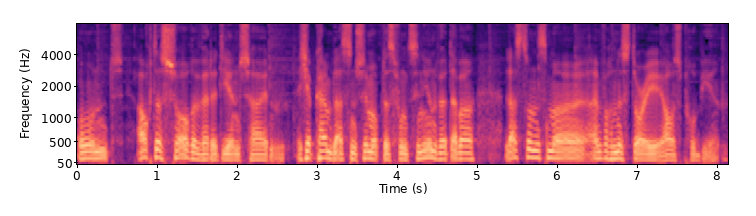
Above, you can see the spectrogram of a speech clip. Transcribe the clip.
und auch das Genre werdet ihr entscheiden. Ich habe keinen blassen Schimmer, ob das funktionieren wird, aber lasst uns mal einfach eine Story ausprobieren.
